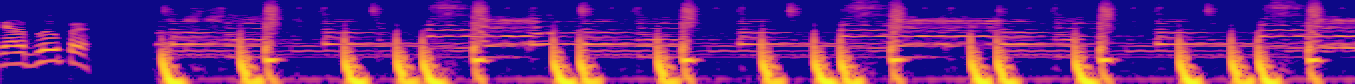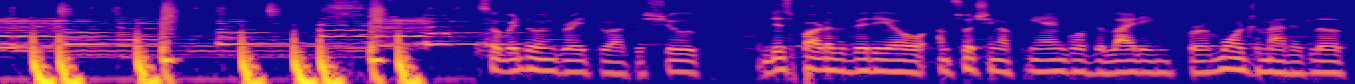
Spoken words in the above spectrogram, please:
Got a blooper. So we're doing great throughout the shoot. In this part of the video, I'm switching up the angle of the lighting for a more dramatic look,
